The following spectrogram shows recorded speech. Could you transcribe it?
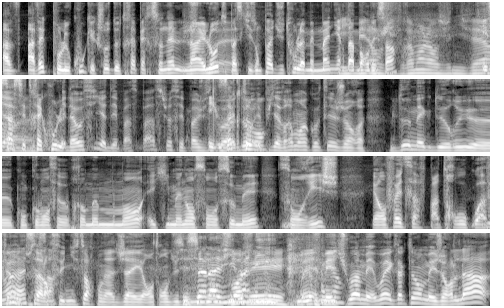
av- avec pour le coup quelque chose de très personnel l'un et l'autre Ouais. parce qu'ils n'ont pas du tout la même manière ils d'aborder ça. vraiment leurs univers. Et ça, euh, c'est très cool. Et là aussi, il y a des passe-passe, tu vois, c'est pas juste Exactement. Exactement. Et puis il y a vraiment un côté, genre, deux mecs de rue euh, qui ont commencé à peu près au même moment et qui maintenant sont au sommet, sont riches, et en fait, savent pas trop quoi faire. Ouais, tout c'est ça, alors ça. c'est une histoire qu'on a déjà entendue. C'est ça, la vie, mais- Ils mais tu vois, mais ouais, exactement. Mais genre là,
